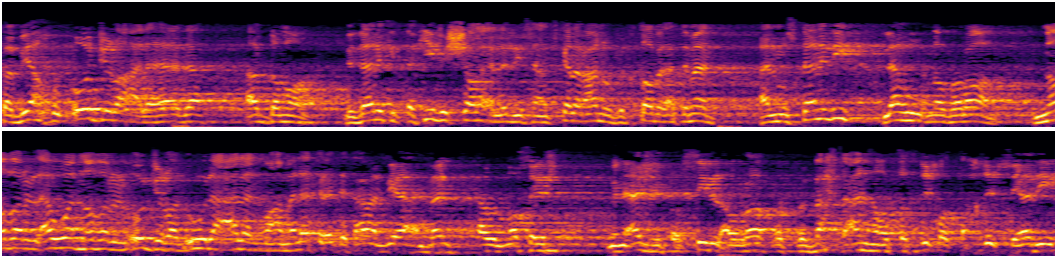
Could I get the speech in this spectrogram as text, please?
فبيأخذ أجرة على هذا الضمان. لذلك التكييف الشرعي الذي سنتكلم عنه في خطاب الاعتماد المستندي له نظران. النظر الأول نظر الأجرة الأولى على المعاملات التي يتعامل بها البنك أو المصرف من أجل تفصيل الأوراق والبحث عنها والتدقيق والتحقيق في هذه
